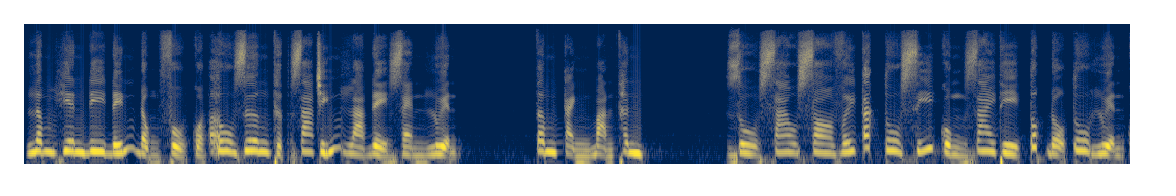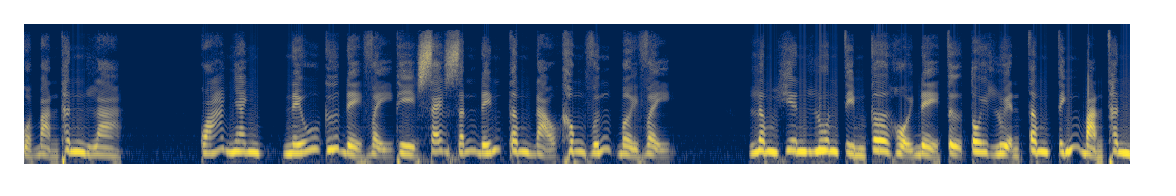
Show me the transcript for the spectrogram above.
Lâm Hiên đi đến đồng phủ của Âu Dương thực ra chính là để rèn luyện. Tâm cảnh bản thân. Dù sao so với các tu sĩ cùng giai thì tốc độ tu luyện của bản thân là quá nhanh. Nếu cứ để vậy thì sẽ dẫn đến tâm đạo không vững bởi vậy. Lâm Hiên luôn tìm cơ hội để tự tôi luyện tâm tính bản thân.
